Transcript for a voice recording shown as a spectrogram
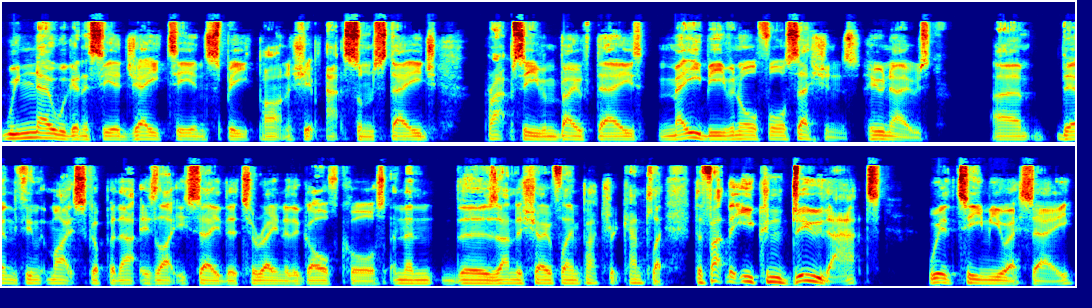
we know we're going to see a JT and Spieth partnership at some stage, perhaps even both days, maybe even all four sessions. Who knows? Um, the only thing that might scupper that is, like you say, the terrain of the golf course, and then the Xander Schauffele Patrick Cantlay. The fact that you can do that with Team USA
